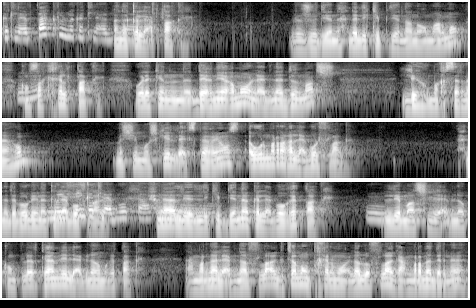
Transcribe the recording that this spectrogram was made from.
كتلعب tackle ولا كتلعب أنا كنلعب tackle le jeu ديالنا حنا l'équipe ديالنا normalement consacrée لل tackle ولكن dernièrement لعبنا deux matchs اللي هما خسرناهم. ماشي مشكل expérience أول مرة غنلعبوا ال flag حنا دابا ولينا كنلعبوا flag؟ حنا اللي- l'équipe ديالنا كنلعبوا غير tackle les matchs اللي لعبنا complets كاملين لعبناهم غير tackle عمرنا لعبنا ال flag حتى l'entraînement على le flag عمرنا درناه.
